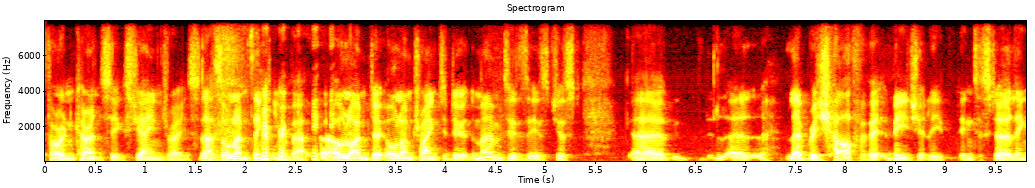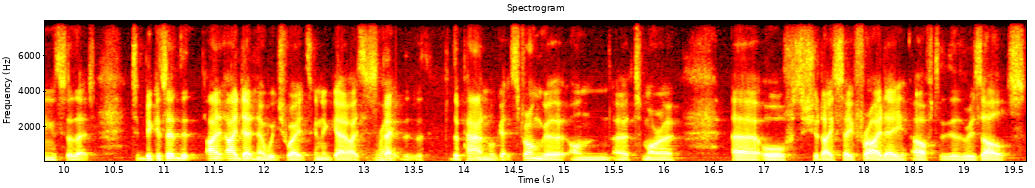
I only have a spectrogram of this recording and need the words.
foreign currency exchange rates. That's all I'm thinking about. So all I'm do, all I'm trying to do at the moment is is just uh, uh, leverage half of it immediately into sterling, so that to, because I, I don't know which way it's going to go. I suspect right. that the, the, pound will get stronger on uh, tomorrow, uh, or should I say Friday after the results.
